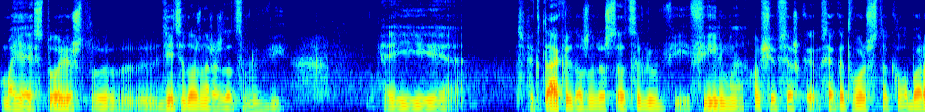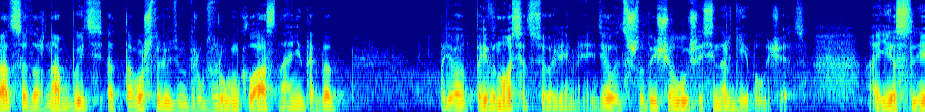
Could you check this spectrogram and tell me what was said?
моя история, что дети должны рождаться в любви. И спектакли должны рождаться в любви. Фильмы, вообще всякое, всякое творчество, коллаборация должна быть от того, что людям друг с другом классно, они тогда привносят все время и делают что-то еще лучше, синергия получается. А если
